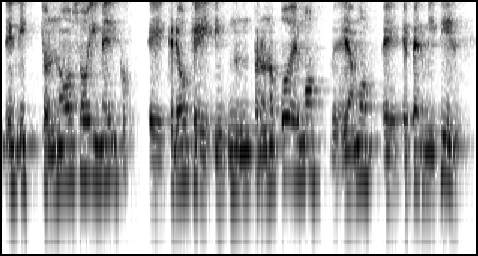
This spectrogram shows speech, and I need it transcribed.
Listo, no soy médico, eh, creo que, pero no podemos, digamos, eh, eh, permitir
